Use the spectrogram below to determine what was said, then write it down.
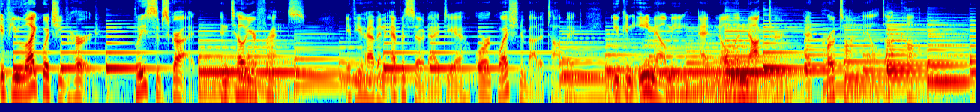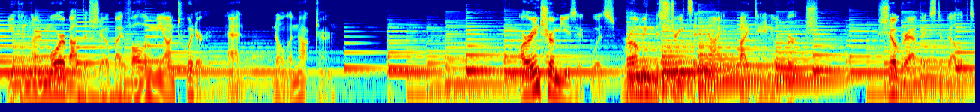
If you like what you've heard, please subscribe and tell your friends. If you have an episode idea or a question about a topic, you can email me at nolannocturne at protonmail.com. You can learn more about the show by following me on Twitter at nolannocturne. Our intro music was Roaming the Streets at Night by Daniel Birch. Show graphics developed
